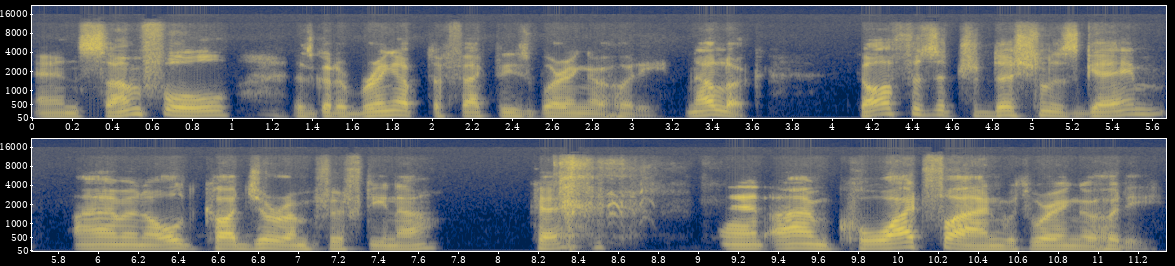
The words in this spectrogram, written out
And some fool is going to bring up the fact that he's wearing a hoodie. Now, look, golf is a traditionalist game. I'm an old codger. I'm 50 now. Okay. and I'm quite fine with wearing a hoodie.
